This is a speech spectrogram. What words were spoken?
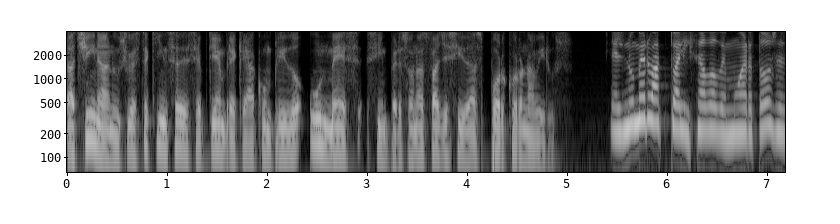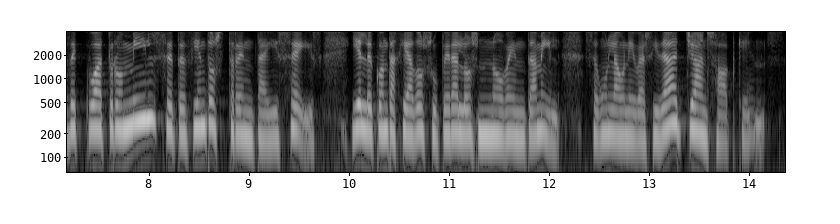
La China anunció este 15 de septiembre que ha cumplido un mes sin personas fallecidas por coronavirus. El número actualizado de muertos es de 4.736 y el de contagiados supera los 90.000, según la Universidad Johns Hopkins.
